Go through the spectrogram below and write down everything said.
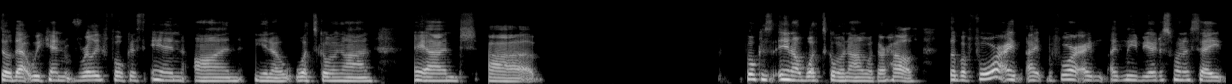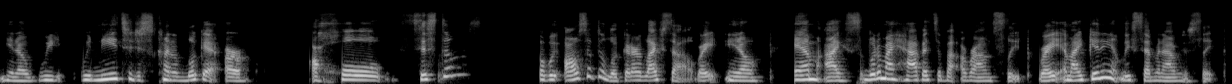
so that we can really focus in on you know what's going on and uh, focus in on what's going on with our health. So before i, I before I, I leave you i just want to say you know we we need to just kind of look at our our whole systems but we also have to look at our lifestyle right? You know am i what are my habits about around sleep right? Am i getting at least seven hours of sleep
